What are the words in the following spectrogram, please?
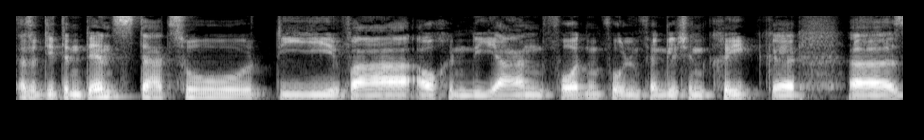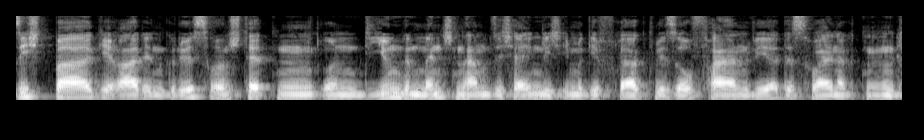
also die Tendenz dazu, die war auch in den Jahren vor dem vollumfänglichen Krieg äh, äh, sichtbar, gerade in größeren Städten und die jungen Menschen haben sich eigentlich immer gefragt, wieso feiern wir das Weihnachten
